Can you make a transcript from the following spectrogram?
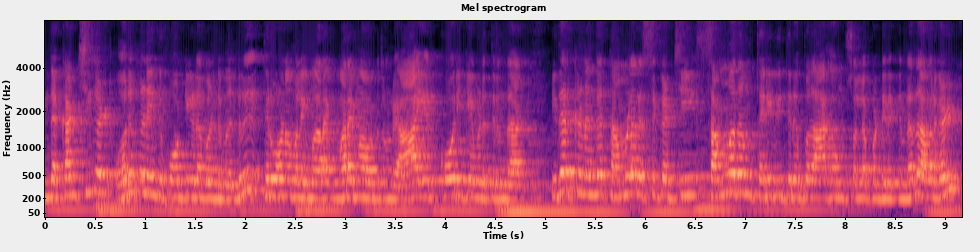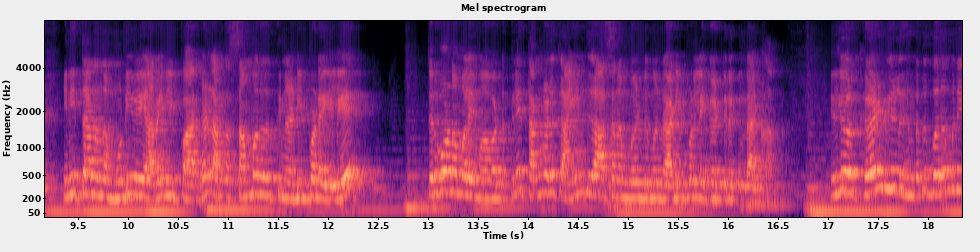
இந்த கட்சிகள் ஒருங்கிணைந்து போட்டியிட வேண்டும் என்று திருவண்ணாமலை மறை மறை மாவட்டத்தினுடைய ஆயர் கோரிக்கை விடுத்திருந்தார். இதற்கிணங்க தமிழரசு கட்சி சம்மதம் தெரிவித்திருப்பதாகவும் சொல்லப்பட்டிருக்கின்றது. அவர்கள் இனித்தான் அந்த முடிவை அறிவிப்பார்கள். அந்த சம்மதத்தின் அடிப்படையிலே திருகோணமலை மாவட்டத்திலே தங்களுக்கு ஐந்து ஆசனம் வேண்டும் என்ற அடிப்படையில் கேட்டிருக்கின்றார்களாம். இதில் ஒரு கேள்வி எழுகின்றது வெறுமனே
